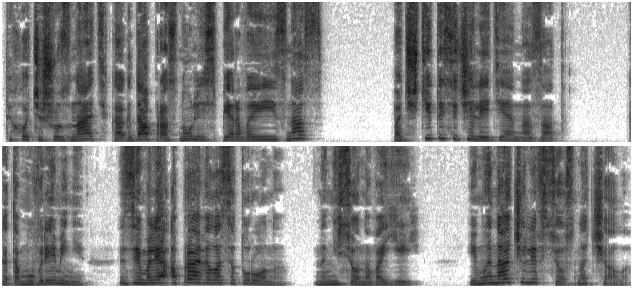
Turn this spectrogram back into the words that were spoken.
Ты хочешь узнать, когда проснулись первые из нас? Почти тысячелетия назад. К этому времени Земля оправилась от урона, нанесенного ей, и мы начали все сначала.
